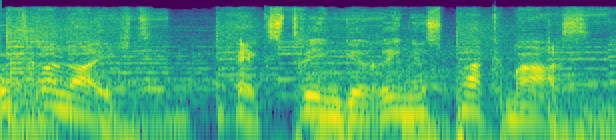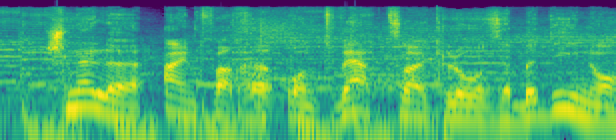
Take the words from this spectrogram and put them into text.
Ultraleicht. Extrem geringes Packmaß. Schnelle, einfache und werkzeuglose Bedienung.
